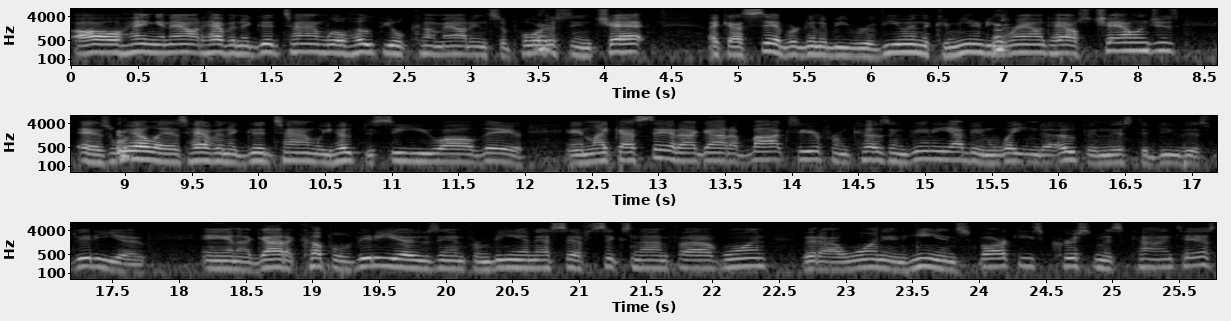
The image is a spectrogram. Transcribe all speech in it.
all hanging out, having a good time. We'll hope you'll come out and support us in chat. Like I said, we're going to be reviewing the Community Roundhouse challenges as well as having a good time. We hope to see you all there. And like I said, I got a box here from Cousin Vinny. I've been waiting to open this to do this video and I got a couple videos in from BNSF 6951 that I won in he and Sparky's Christmas contest,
